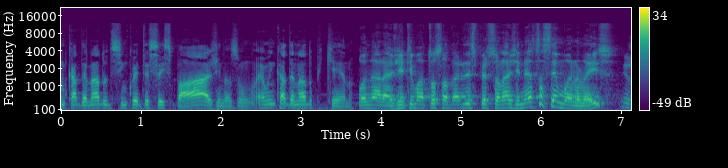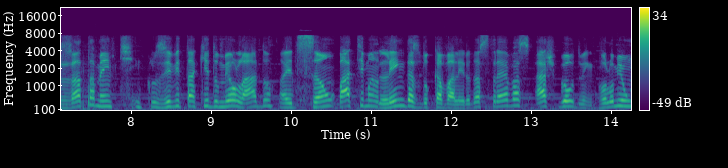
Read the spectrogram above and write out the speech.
encadernado de 56 páginas. Um, é um encadernado pequeno. Ô Nara, a gente matou saudade desse personagem nessa semana, não é isso? Exatamente. Inclusive tá aqui do meu lado a edição Batman Lendas do Cavaleiro das Trevas, Ash Goldwyn, volume 1,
